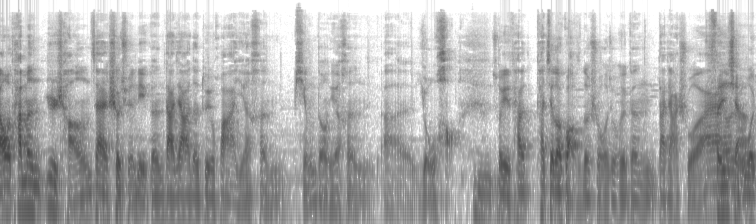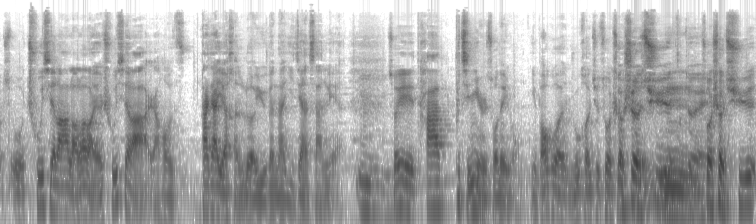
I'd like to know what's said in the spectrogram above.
然后他们日常在社群里跟大家的对话也很平等，也很呃友好，嗯，所以他他接到广子的时候就会跟大家说，哎，分享我我出息啦，姥姥姥爷出息啦，然后大家也很乐于跟他一键三连，嗯，所以他不仅仅是做内容，你包括如何去做做社社区，嗯对，做社区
